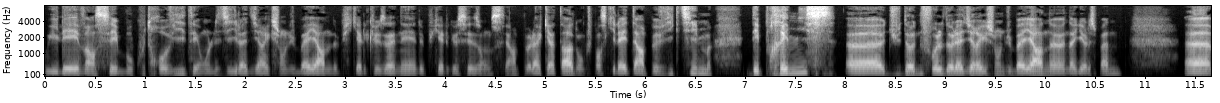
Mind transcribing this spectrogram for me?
où il est évincé beaucoup trop vite et on le dit, la direction du Bayern depuis quelques années, depuis quelques saisons, c'est un peu la cata. Donc je pense qu'il a été un peu victime des prémices euh, du downfall de la direction du Bayern, euh, Nagelsmann. Euh,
